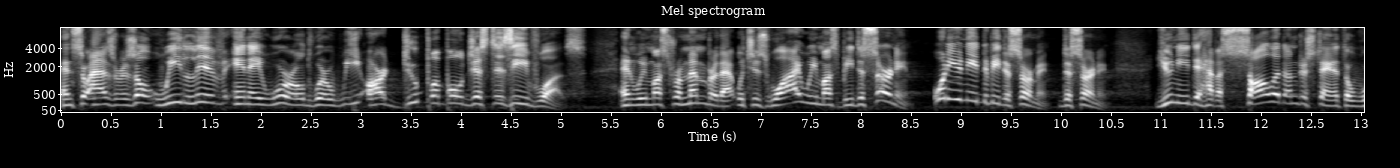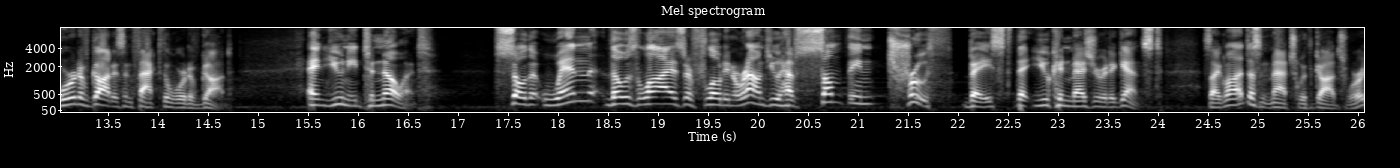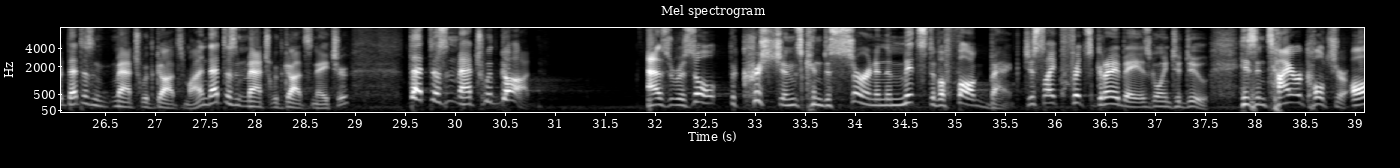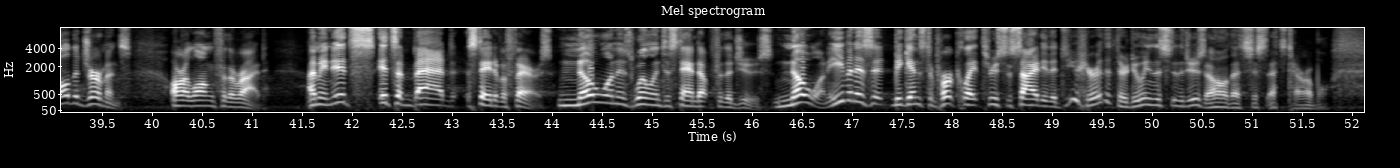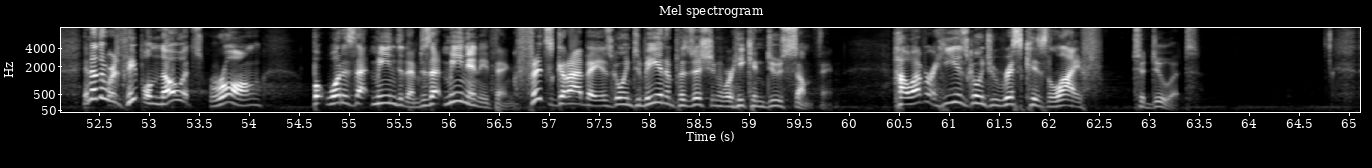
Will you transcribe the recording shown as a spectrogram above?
And so as a result, we live in a world where we are dupable just as Eve was. And we must remember that, which is why we must be discerning. What do you need to be discerning? Discerning. You need to have a solid understanding that the Word of God is, in fact, the Word of God. And you need to know it so that when those lies are floating around, you have something truth based that you can measure it against. It's like, well, that doesn't match with God's Word. That doesn't match with God's mind. That doesn't match with God's nature. That doesn't match with God. As a result, the Christians can discern in the midst of a fog bank, just like Fritz Graebe is going to do. His entire culture, all the Germans, are along for the ride. I mean, it's, it's a bad state of affairs. No one is willing to stand up for the Jews. No one. Even as it begins to percolate through society that, do you hear that they're doing this to the Jews? Oh, that's just, that's terrible. In other words, people know it's wrong, but what does that mean to them? Does that mean anything? Fritz Graebe is going to be in a position where he can do something. However, he is going to risk his life to do it.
